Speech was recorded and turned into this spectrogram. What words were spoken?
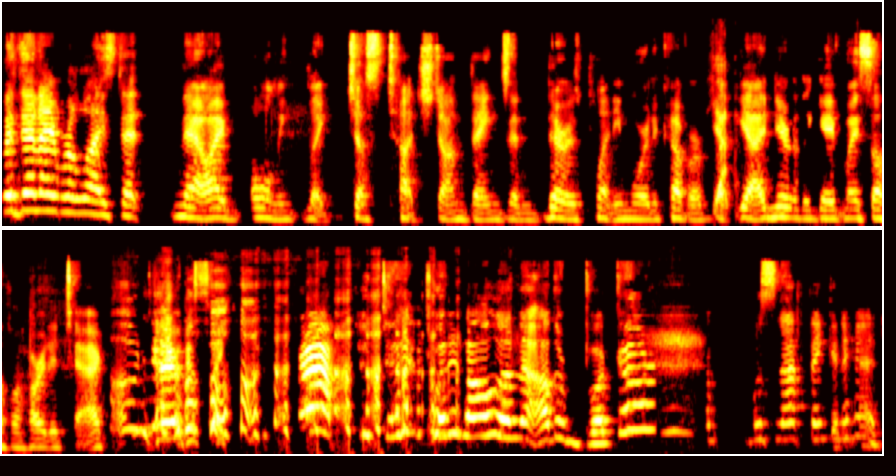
But then I realized that no, I only like just touched on things, and there is plenty more to cover. But yeah, I nearly gave myself a heart attack. oh no. I was like, crap, did I put it all on the other book? I was not thinking ahead.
